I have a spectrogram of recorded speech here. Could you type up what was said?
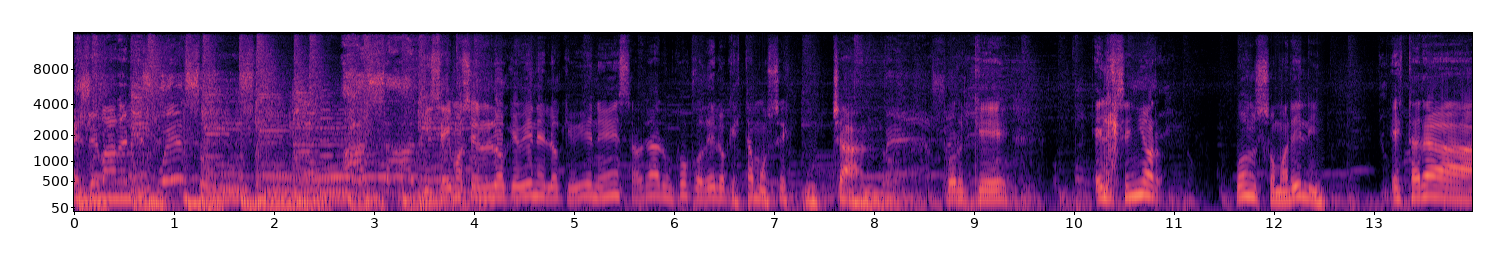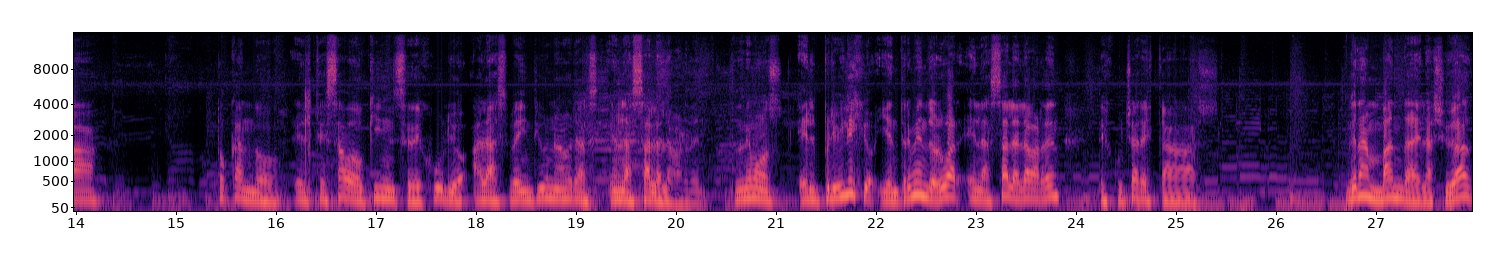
me mis huesos. Y seguimos en lo que viene. Lo que viene es hablar un poco de lo que estamos escuchando. Porque el señor Bonzo Morelli estará tocando este sábado 15 de julio a las 21 horas en la Sala Labardén. Tendremos el privilegio y en tremendo lugar en la Sala Labardén de escuchar esta gran banda de la ciudad,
